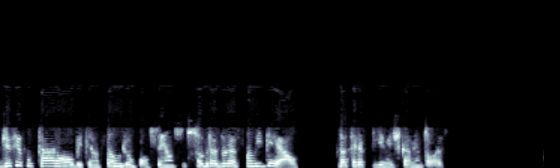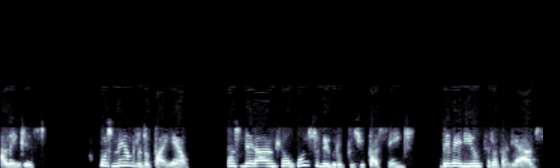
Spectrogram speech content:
dificultaram a obtenção de um consenso sobre a duração ideal da terapia medicamentosa. Além disso, os membros do painel consideraram que alguns subgrupos de pacientes deveriam ser avaliados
